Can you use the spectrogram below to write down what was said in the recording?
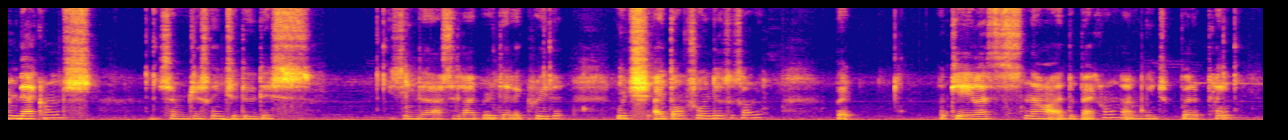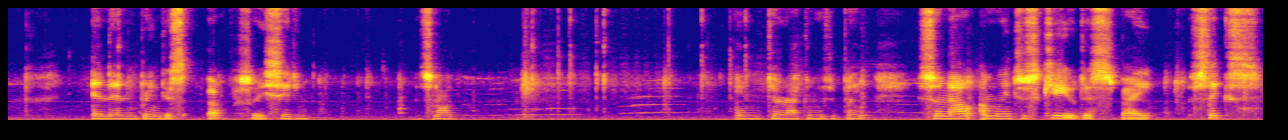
backgrounds. So I'm just going to do this using the asset library that I created which I don't show in the tutorial but okay let's now add the background I'm going to put a plane and then bring this up so it's sitting it's not interacting with the plane. So now I'm going to scale this by 6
